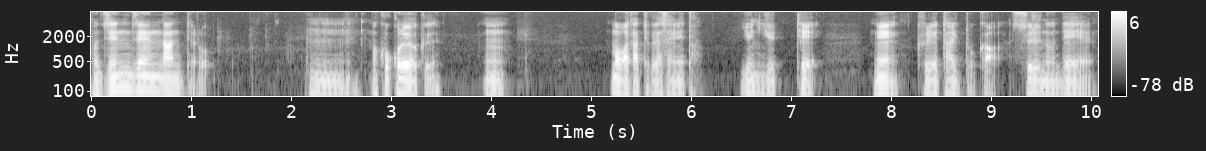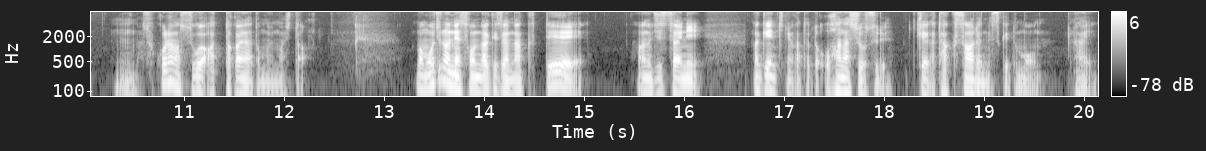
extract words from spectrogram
もう全然、なんだろう、うん、まあ、快く、うん、まあ、渡ってくださいね、というふうに言って、ね、くれたりとかするので、うん、そこら辺はすごいあったかいなと思いました。まあ、もちろんね、そんだけじゃなくて、あの実際に、まあ、現地の方とお話をする機会がたくさんあるんですけども、はい。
